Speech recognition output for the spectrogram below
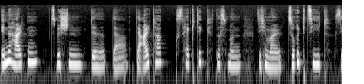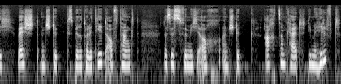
Innehalten zwischen de, der, der Alltagshektik, dass man sich einmal zurückzieht, sich wäscht, ein Stück Spiritualität auftankt. Das ist für mich auch ein Stück Achtsamkeit, die mir hilft,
